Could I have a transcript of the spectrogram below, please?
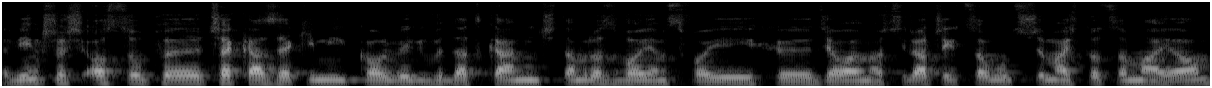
Większość osób e, czeka z jakimikolwiek wydatkami czy tam rozwojem swoich e, działalności. Raczej chcą utrzymać to, co mają.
